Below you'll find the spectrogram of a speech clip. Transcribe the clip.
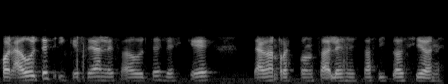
con adultos y que sean los adultos los que se hagan responsables de estas situaciones.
